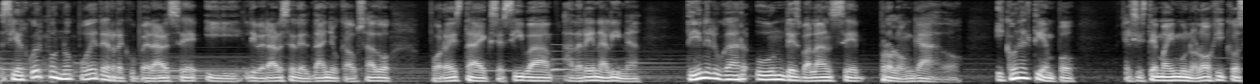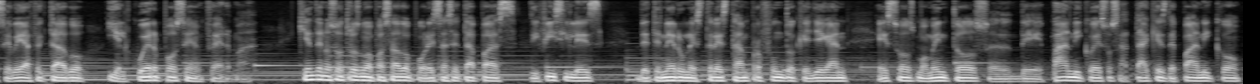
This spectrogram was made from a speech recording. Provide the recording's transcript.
Si el cuerpo no puede recuperarse y liberarse del daño causado por esta excesiva adrenalina, tiene lugar un desbalance prolongado y con el tiempo el sistema inmunológico se ve afectado y el cuerpo se enferma. ¿Quién de nosotros no ha pasado por esas etapas difíciles de tener un estrés tan profundo que llegan esos momentos eh, de pánico, esos ataques de pánico,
